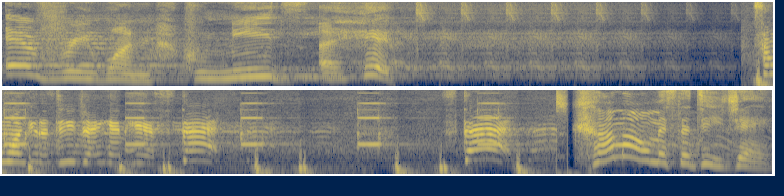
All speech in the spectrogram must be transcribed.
everyone who needs a hit. Someone get a DJ in here, stat! Stat! Come on, Mr. DJ.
